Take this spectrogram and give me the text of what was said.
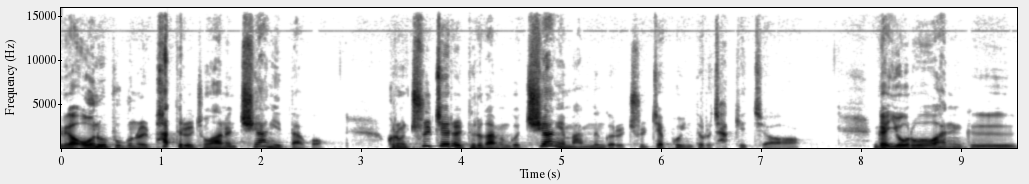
그러니까 어느 부분을 파트를 좋아하는 취향이 있다고. 그럼 출제를 들어가면 그 취향에 맞는 거를 출제 포인트로 잡겠죠. 그러니까 이러한 그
